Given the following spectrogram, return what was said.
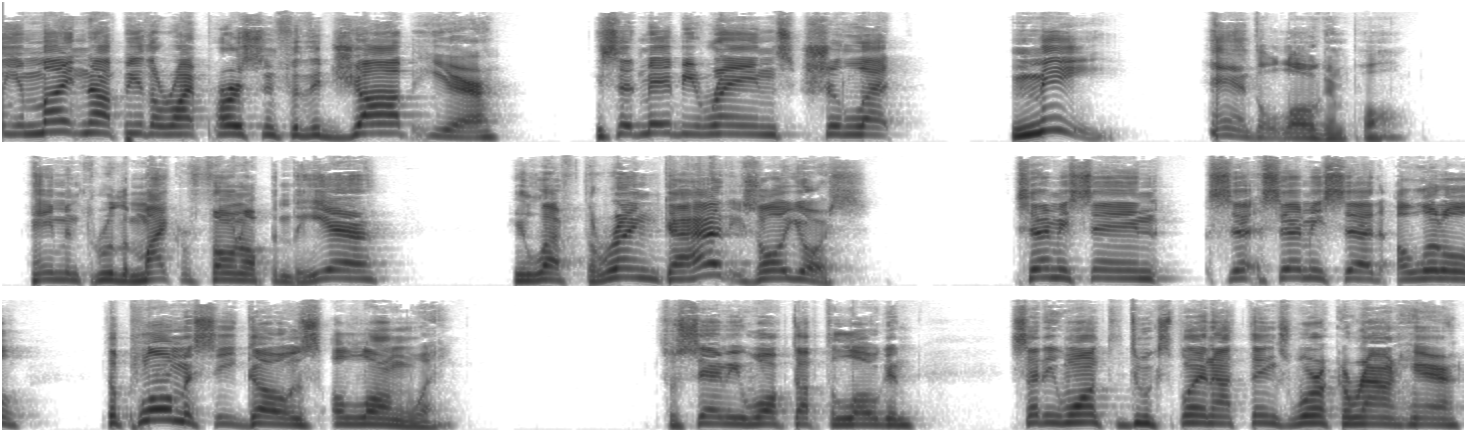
you might not be the right person for the job here. He said maybe Reigns should let me handle Logan Paul. Heyman threw the microphone up in the air. He left the ring. Go ahead, he's all yours. Sami saying, Sami said a little diplomacy goes a long way. So Sami walked up to Logan, said he wanted to explain how things work around here.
